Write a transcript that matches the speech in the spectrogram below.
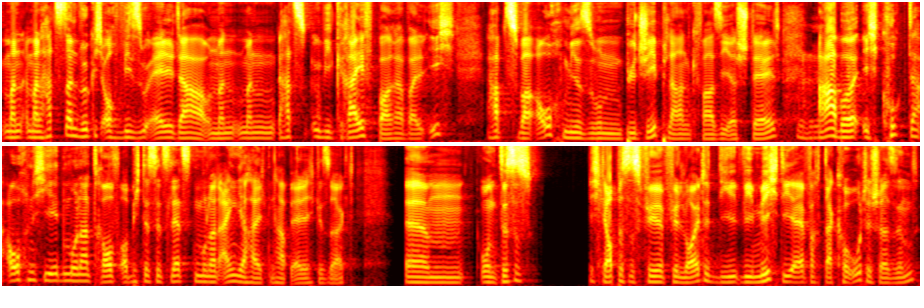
Man, man hat es dann wirklich auch visuell da und man, man hat es irgendwie greifbarer, weil ich habe zwar auch mir so einen Budgetplan quasi erstellt, Mhm. aber ich gucke da auch nicht jeden Monat drauf, ob ich das jetzt letzten Monat eingehalten habe, ehrlich gesagt. Ähm, und das ist, ich glaube, das ist für, für Leute, die wie mich, die einfach da chaotischer sind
